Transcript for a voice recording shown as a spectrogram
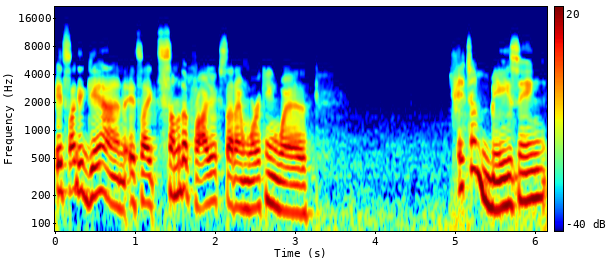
it's like again, it's like some of the projects that I'm working with. It's amazing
